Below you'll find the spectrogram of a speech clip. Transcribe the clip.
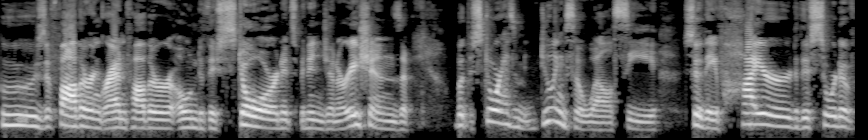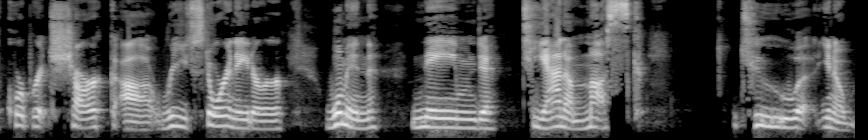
whose father and grandfather owned this store and it's been in generations. But the store hasn't been doing so well, see. So they've hired this sort of corporate shark uh, restorinator woman named Tiana Musk to, you know,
